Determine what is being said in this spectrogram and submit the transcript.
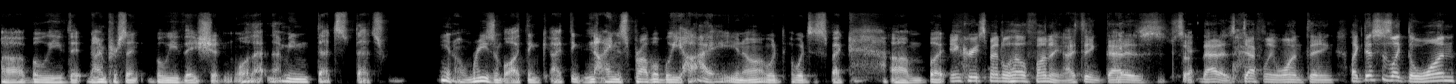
uh, believe that nine percent believe they shouldn't. Well, that I mean that's that's you know reasonable. I think I think nine is probably high. You know, I would I would suspect. Um, but increased mental health funding, I think that yeah, is so, that is definitely one thing. Like this is like the one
